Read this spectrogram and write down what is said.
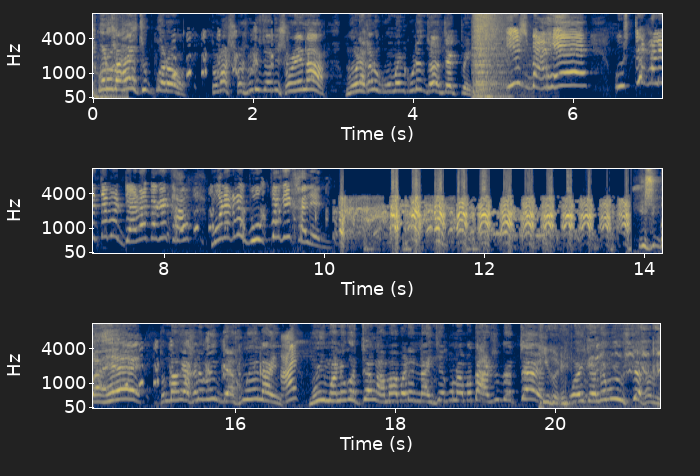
বাহে চুপ করো। তোমার শ্বশুরি যদি শোনে না মোর এখন ঘুমের ঘুরে জল দেখবে। ইস বাহে উস্তে খালে তো আমার ডানা পাকে খাও মনে করে বুক পাকে খালেন। ইস বাহে তোমাকে এখন মুই দেখুই নাই। মুই মনে করছি আমার বাড়ির নাইকে কোনো মতো আসু দিচ্ছে ওই জন্য মুই উঠতে খাবি।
